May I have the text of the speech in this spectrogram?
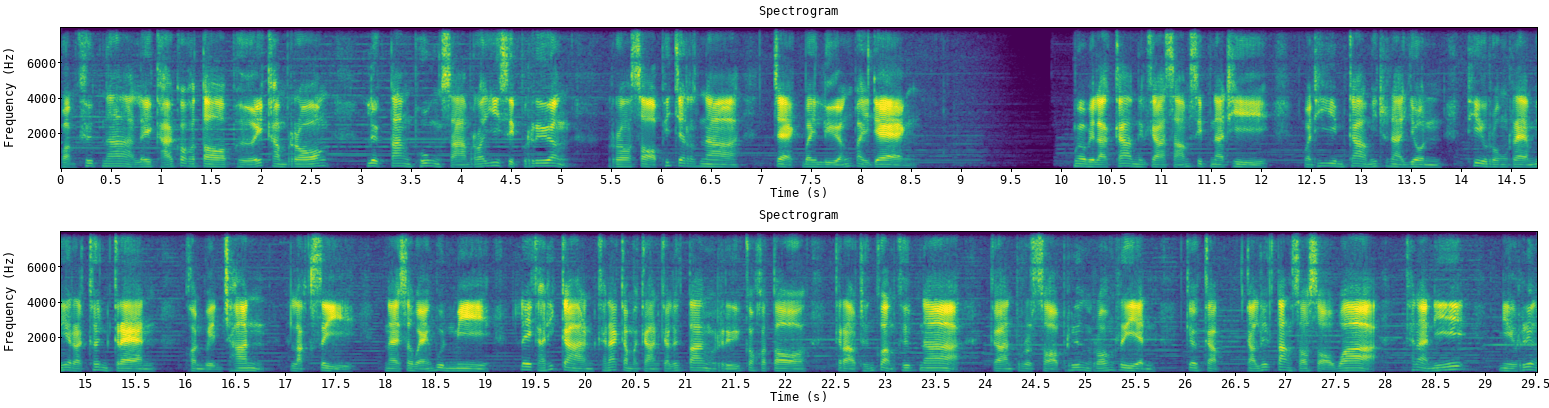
ความคืบหน้าเลขากกตเผยคำร้อง เลือกตั้งพุ่ง 320 เรื่อง รอสอบพิจารณา แจกใบเหลืองใบแดง เมื่อเวลา9นาฬิกา30 นาที วันที่ 29 มิถุนายน ที่โรงแรมมิราเคิลแกรนด์คอนเวนชั่น หลัก 4 นายแสวงบุญมี เลขาธิการคณะกรรมการการเลือกตั้งหรือกกต กล่าวถึงความคืบหน้า การตรวจสอบเรื่องร้องเรียน เกี่ยวกับการเลือกตั้งสสว่า ขณะนี้มีเรื่อง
